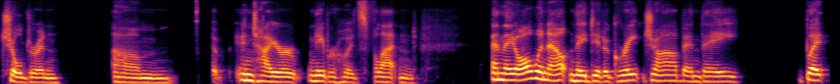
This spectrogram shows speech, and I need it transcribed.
children um, entire neighborhoods flattened. And they all went out and they did a great job and they but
